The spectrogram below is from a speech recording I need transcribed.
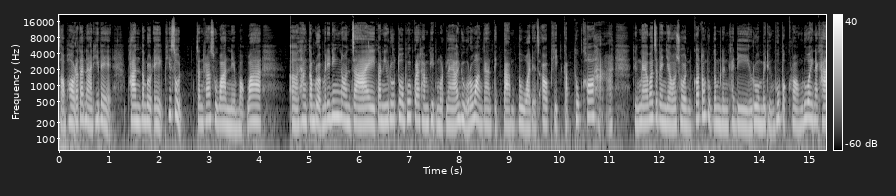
สพรัตนาธิเบศพันตำรวจเอกพิสุทธิ์จันทรสุวรรณเนี่ยบอกว่า ทางตำรวจไม่ได้นิ่งนอนใจ ตอนนี้รู้ตัวผู้กระทำผิดหมดแล้ว อยู่ระหว่างการติดตามตัว เดี๋ยวจะเอาผิดกับทุกข้อหา ถึงแม้ว่าจะเป็นเยาวชนก็ต้องถูกดำเนินคดี รวมไปถึงผู้ปกครองด้วยนะคะ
